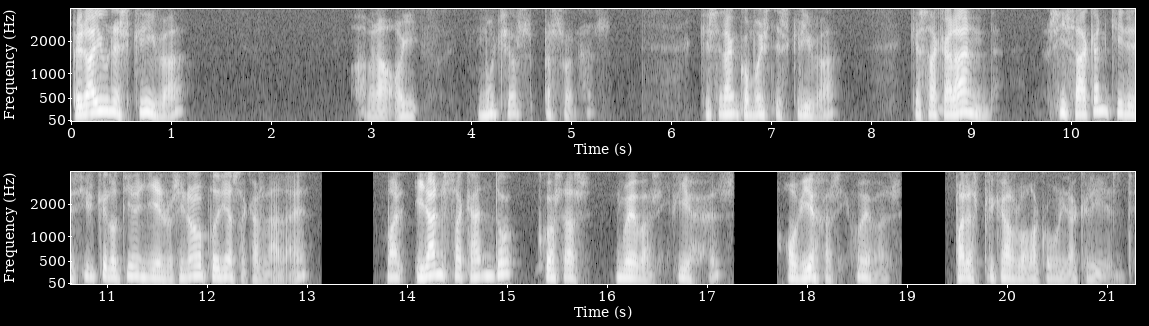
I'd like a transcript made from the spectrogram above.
Pero hay un escriba, habrá hoy muchas personas, que serán como este escriba, que sacarán, si sacan quiere decir que lo tienen lleno, si no, no podrían sacar nada. ¿eh? irán sacando cosas nuevas y viejas, o viejas y nuevas, para explicarlo a la comunidad creyente.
